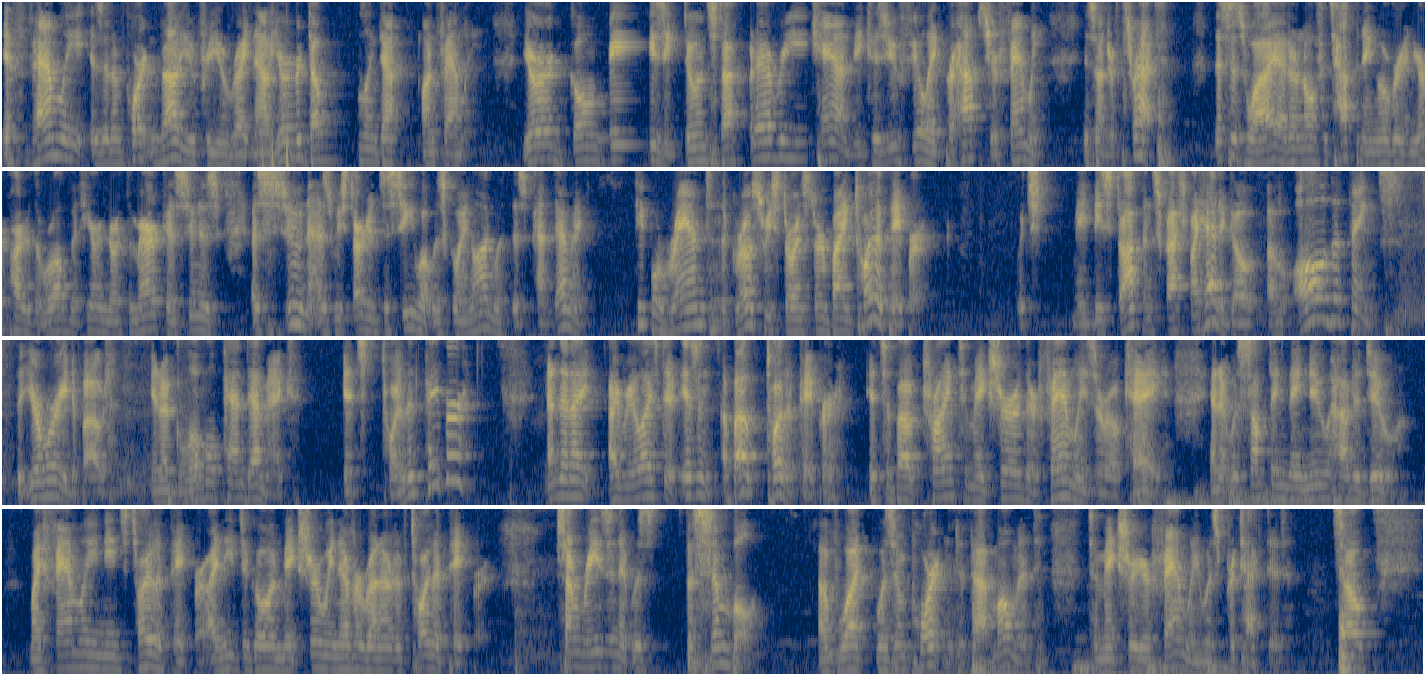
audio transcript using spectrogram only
If family is an important value for you right now, you're doubling down on family. You're going crazy, doing stuff, whatever you can, because you feel like perhaps your family is under threat. This is why I don't know if it's happening over in your part of the world, but here in North America, as soon as as soon as we started to see what was going on with this pandemic, people ran to the grocery store and started buying toilet paper, which made me stop and scratch my head and go, of all the things that you're worried about in a global pandemic, it's toilet paper? And then I, I realized it isn't about toilet paper. It's about trying to make sure their families are okay. And it was something they knew how to do. My family needs toilet paper. I need to go and make sure we never run out of toilet paper. For some reason, it was the symbol of what was important at that moment to make sure your family was protected. So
